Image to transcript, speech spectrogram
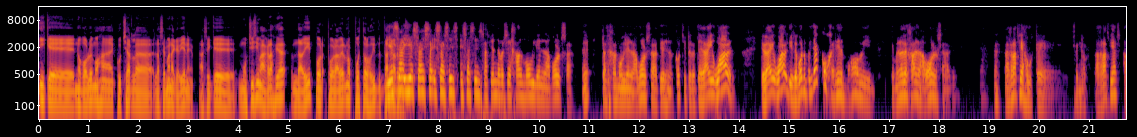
y que nos volvemos a escuchar la, la semana que viene. Así que muchísimas gracias, David, por, por habernos puesto los dientes tan Y esa, largos. y esa, esa, esa, esa sensación de haberse dejado el móvil en la bolsa, ¿eh? Te has dejado el móvil en la bolsa, la tienes en el coche, pero te da igual, te da igual. Dices, bueno, pues ya cogeré el móvil, que me lo he dejado en la bolsa. Las gracias a usted, señor, las gracias a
